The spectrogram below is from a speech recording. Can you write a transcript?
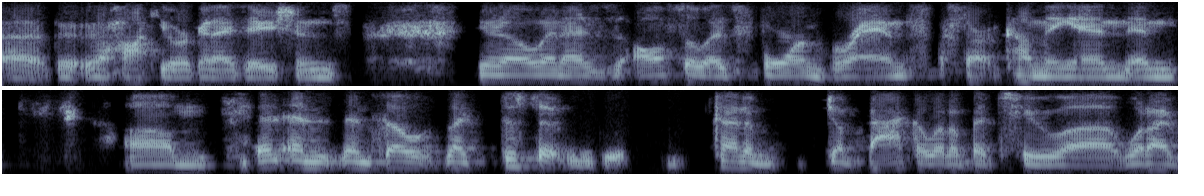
uh, the, the, hockey organizations, you know, and as also as foreign brands start coming in and, um, and, and, and so like just to kind of jump back a little bit to, uh, what I've,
